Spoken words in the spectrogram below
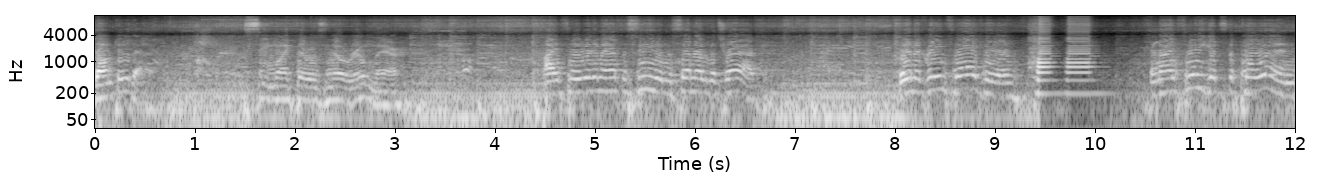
Don't do that. Seemed like there was no room there. I3, we're gonna have to see you in the center of the track. We're in a green flag here. And I3 gets to pull in.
